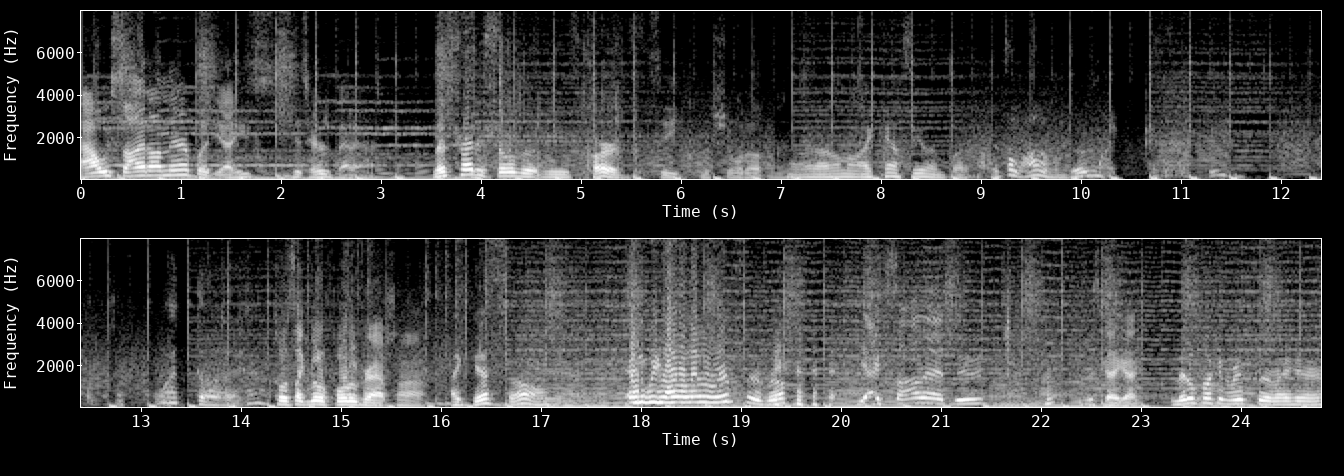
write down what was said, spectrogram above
I always saw it on there, but yeah, he's his hair's badass. Let's try to show the, these cards. Let's see, let's show it up. man. I don't know. I can't see them, but it's a lot of them, Oh my god, dude. What the hell? So it's like little photographs, huh? I guess so. And we have a little ripster, bro. Yeah, I saw that, dude. this guy got little fucking ripster right here.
